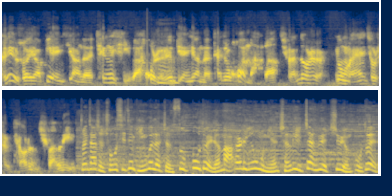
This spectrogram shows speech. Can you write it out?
可以说要变相的清洗吧，或者是变相的，他就是换马了，全都是用来就是调整权力。专家指出，习近平为了整肃部队人马，二零一五年成立战略支援部队，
